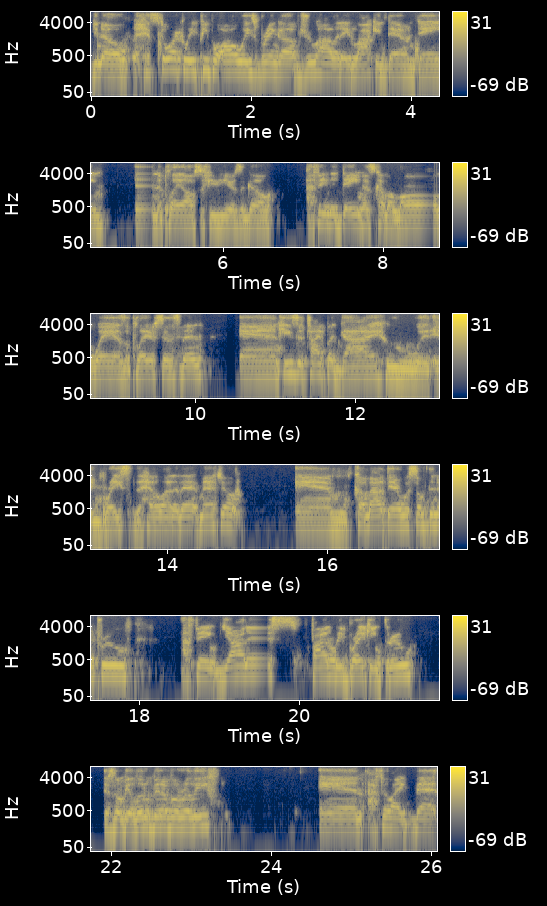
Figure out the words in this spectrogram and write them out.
You know, historically, people always bring up Jrue Holiday locking down Dame in the playoffs a few years ago. I think that Dame has come a long way as a player since then. And he's the type of guy who would embrace the hell out of that matchup and come out there with something to prove. I think Giannis finally breaking through is going to be a little bit of a relief. And I feel like that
